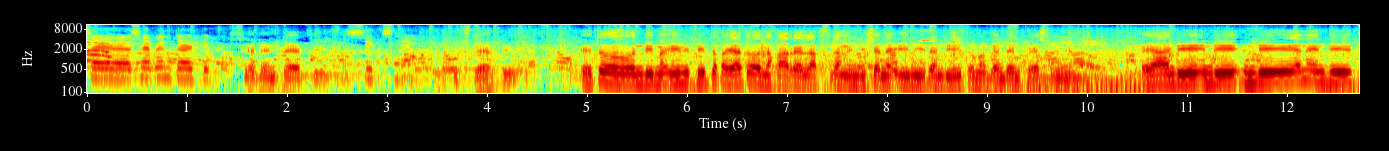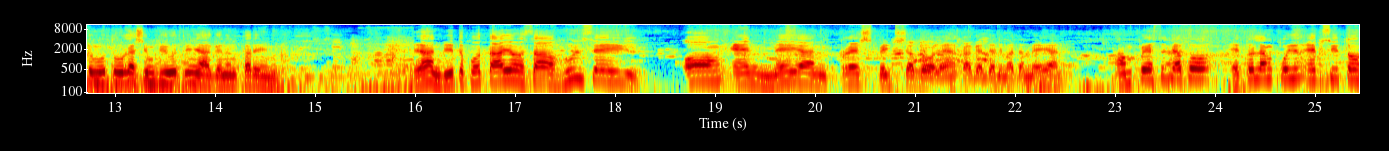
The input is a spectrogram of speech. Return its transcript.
Se- 730 po. 730. 690. 630. Ito, hindi mainit dito, kaya to naka-relax lang, hindi siya nainitan dito. Maganda yung pwesto niya. Kaya hindi, hindi, hindi, ano, hindi tumutulas yung beauty niya, ganun pa rin. Ayan, dito po tayo sa wholesale Ong and Mayan Fresh Vegetable. Ayan, kaganda ni Madam Mayan. Ang pwesto niya po, ito lang po yung exito.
